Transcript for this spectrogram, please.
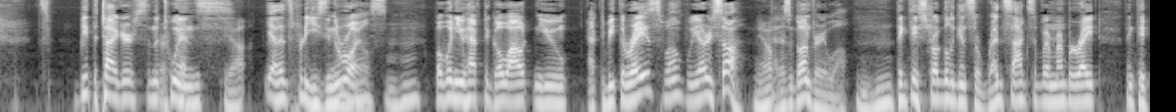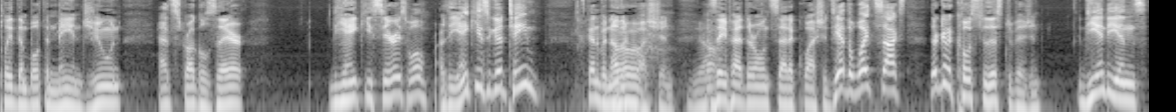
Beat the Tigers and the Twins. Yeah. yeah, that's pretty easy. And the mm-hmm. Royals. Mm-hmm. But when you have to go out and you have to beat the Rays, well, we already saw Yep. that hasn't gone very well. I think they struggled against the Red Sox, if I remember right. I think they played them both in May and June. Had struggles there. The Yankee series, well, are the Yankees a good team? It's kind of another Ugh, question yeah. because they've had their own set of questions. Yeah, the White Sox, they're going to coast to this division. The Indians,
